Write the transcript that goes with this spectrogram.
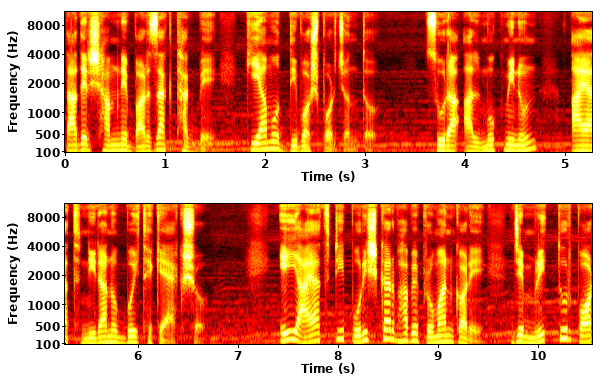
তাদের সামনে বারজাক থাকবে কিয়ামত দিবস পর্যন্ত। সুরা আল মুকমিনুন আয়াত নিরানব্বই থেকে একশো। এই আয়াতটি পরিষ্কারভাবে প্রমাণ করে যে মৃত্যুর পর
